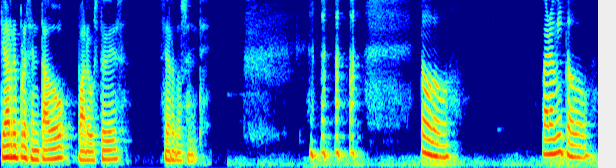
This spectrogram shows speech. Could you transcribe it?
¿Qué ha representado para ustedes ser docente? todo. Para mí todo.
